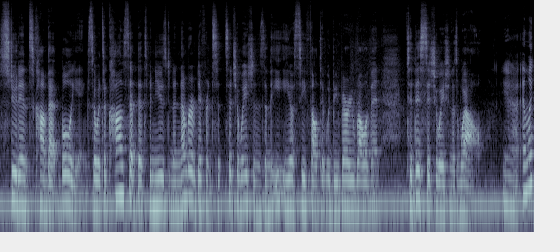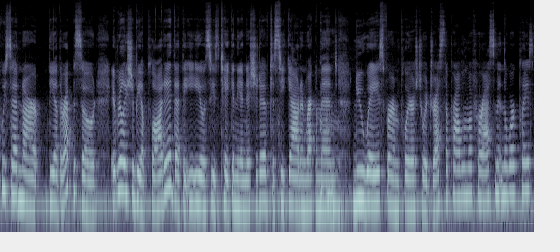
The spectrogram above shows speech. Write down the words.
students combat bullying. So it's a concept that's been used in a number of different situations, and the EEOC felt it would be very relevant to this situation as well. Yeah, and like we said in our the other episode, it really should be applauded that the EEOC has taken the initiative to seek out and recommend new ways for employers to address the problem of harassment in the workplace.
